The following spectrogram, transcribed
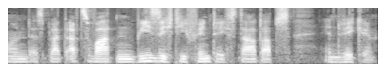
und es bleibt abzuwarten, wie sich die Fintech-Startups entwickeln.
